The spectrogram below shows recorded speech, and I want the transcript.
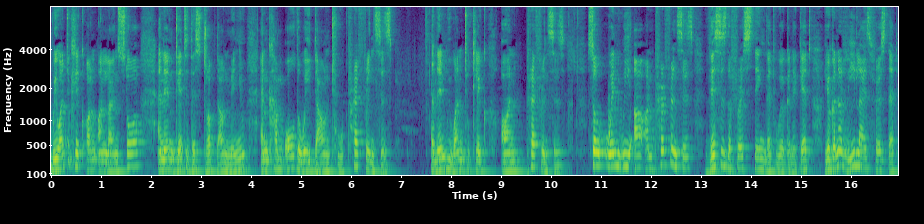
we want to click on online store and then get this drop down menu and come all the way down to preferences and then we want to click on preferences. So when we are on preferences, this is the first thing that we're going to get. You're going to realize first that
